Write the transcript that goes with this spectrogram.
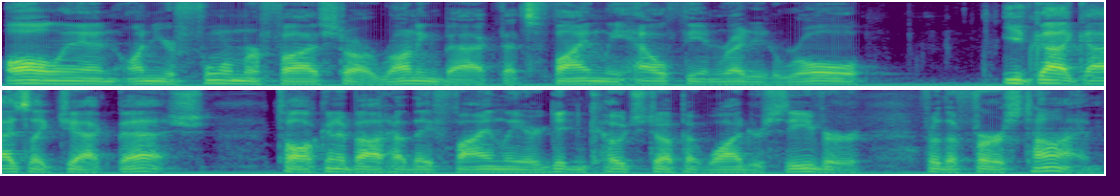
all in on your former five star running back that's finally healthy and ready to roll you've got guys like Jack Bech talking about how they finally are getting coached up at wide receiver for the first time,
